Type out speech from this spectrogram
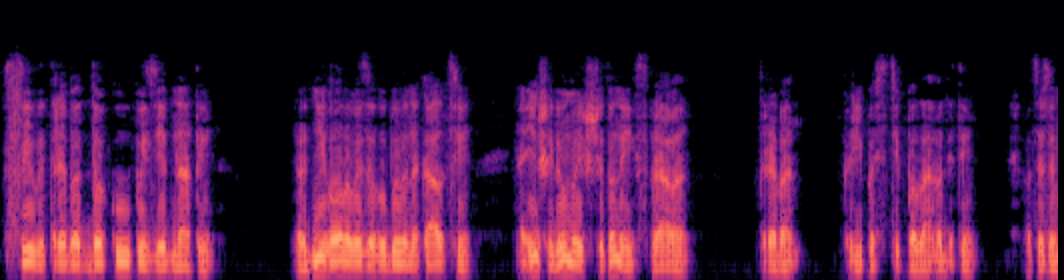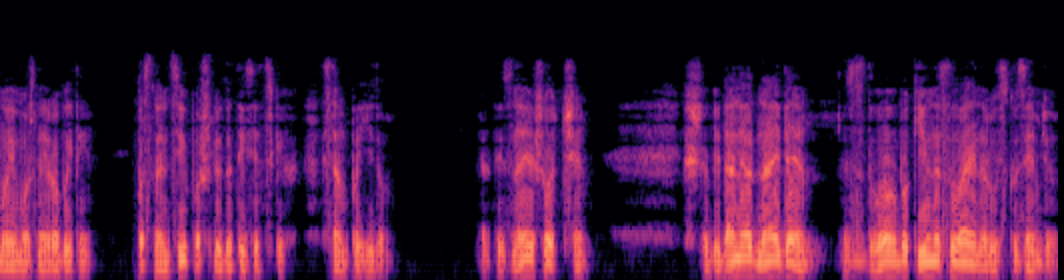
сили треба докупи з'єднати. Одні голови загубили на калці, а інші думають, що то не їх справа. Треба кріпості полагодити. Оце зимою можна й робити. Посланців пошлю до тисяцьких, сам поїду. А ти знаєш, отче, що біда не одна йде, з двох боків насуває на руську землю.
